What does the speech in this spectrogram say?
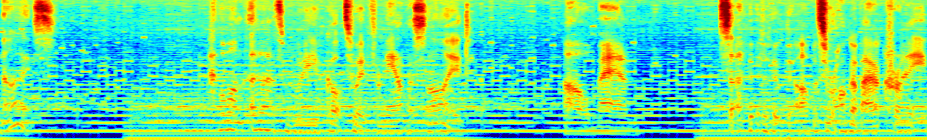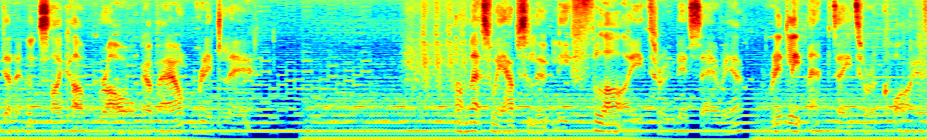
Nice. How on earth would we have got to it from the other side? Oh man. So, I was wrong about Kraid, and it looks like I'm wrong about Ridley. Unless we absolutely fly through this area. Ridley map data required.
